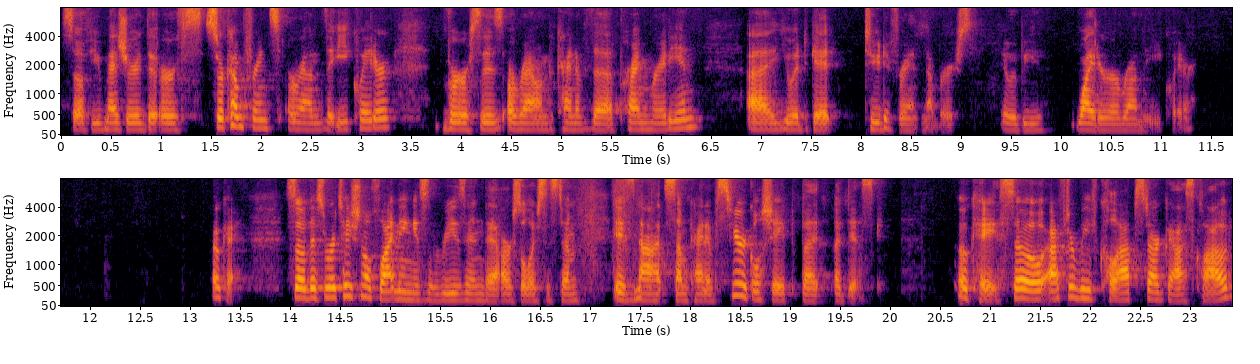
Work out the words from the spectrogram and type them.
So if you measured the Earth's circumference around the equator versus around kind of the prime meridian, uh, you would get two different numbers. It would be wider around the equator. Okay, so this rotational flattening is the reason that our solar system is not some kind of spherical shape, but a disk. Okay, so after we've collapsed our gas cloud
